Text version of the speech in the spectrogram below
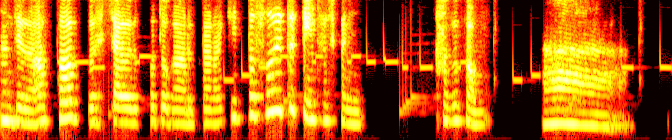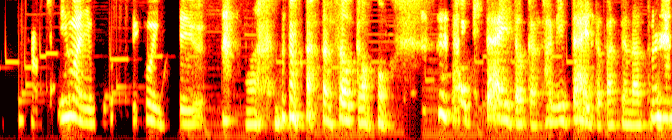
なんていうの、アップアップしちゃうことがあるから、きっとそういう時に確かに嗅ぐかも。ああ。今に戻ってこいっていう。そうかも。書きたいとか書きたいとかってなって自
